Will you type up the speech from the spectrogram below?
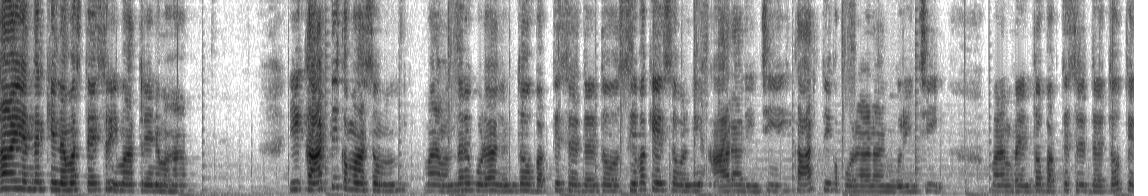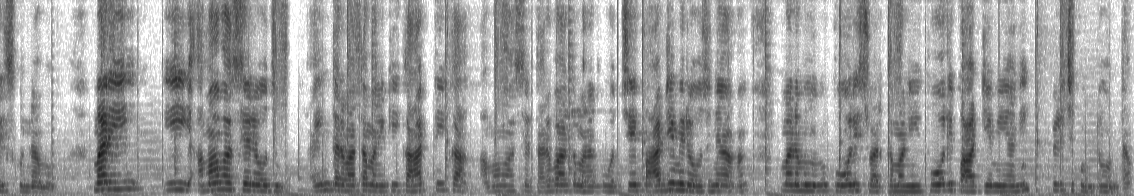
హాయ్ అందరికీ నమస్తే శ్రీమాత్రే నమ. ఈ కార్తీక మాసం మనమందరం కూడా ఎంతో భక్తి శ్రద్ధలతో శివకేశవుల్ని ఆరాధించి కార్తీక పురాణాన్ని గురించి మనం ఎంతో భక్తి శ్రద్ధలతో తెలుసుకున్నాము. మరి ఈ అమావాస్య రోజు అయిన తర్వాత మనకి కార్తీక అమావాస్య తర్వాత మనకు వచ్చే పాడ్యమి రోజున మనము పోలి స్వర్గం అని పోలి పాడ్యమి అని పిలుచుకుంటూ ఉంటాం.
